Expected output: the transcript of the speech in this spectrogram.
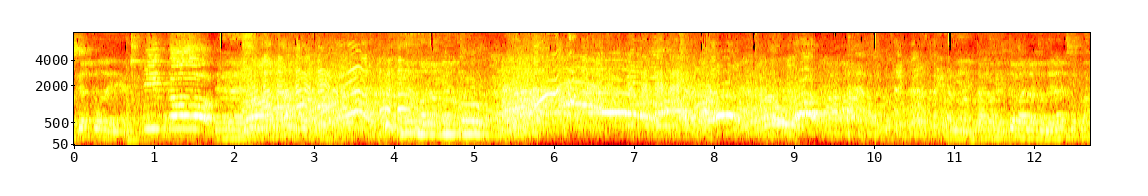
concierto de... ¡Lindo! De agradecimiento. Está el tema de la tolerancia, pues.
